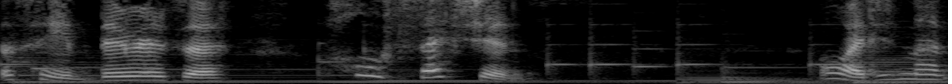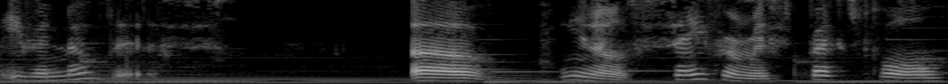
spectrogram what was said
let's see, there is a whole section. Oh, I did not even know this. Of you know, safe and respectful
